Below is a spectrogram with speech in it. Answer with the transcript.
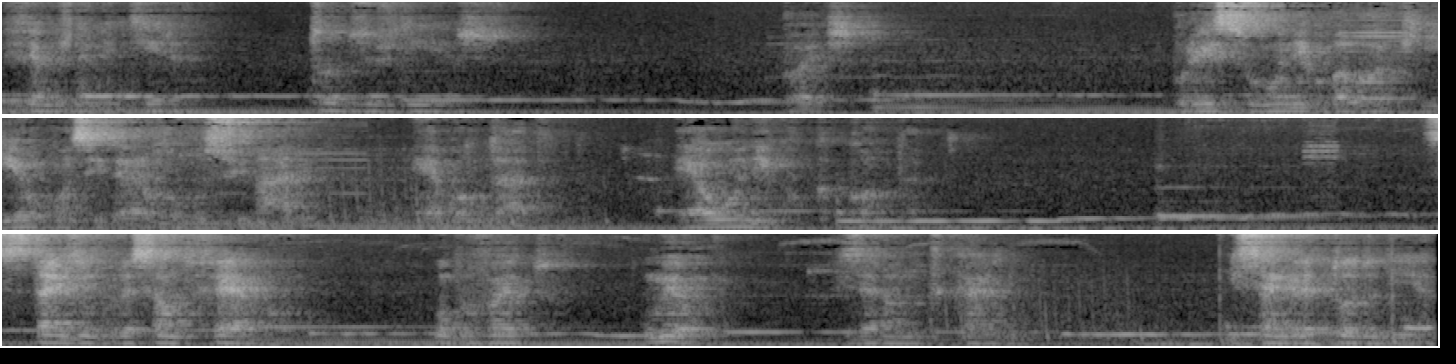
Vivemos na mentira todos os dias. Pois. Por isso, o único valor que eu considero revolucionário é a bondade. É o único que conta. Se tens um coração de ferro, bom proveito. O meu fizeram-me de carne e sangra todo dia.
